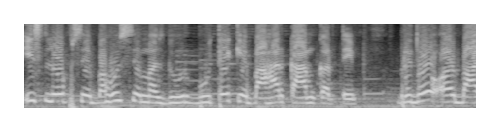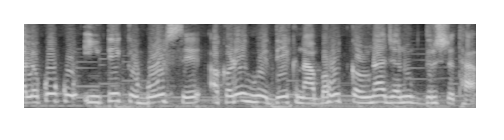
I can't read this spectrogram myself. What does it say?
इस लोभ से बहुत से मजदूर बूते के बाहर काम करते। वृद्धों और बालकों को ईंटे के बोझ से अकड़े हुए देखना बहुत करुणाजनक दृश्य था।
